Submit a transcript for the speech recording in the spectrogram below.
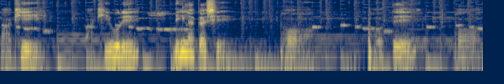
পাখি পাখি উড়ে নীল আকাশে। ফ ফতে ফল।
